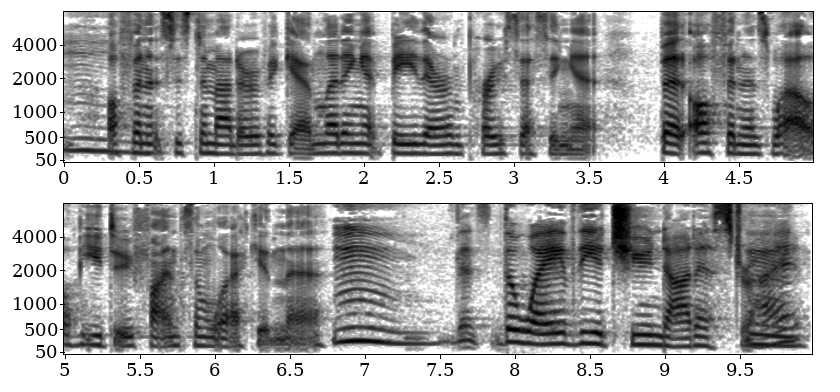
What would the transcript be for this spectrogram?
Mm. Often it's just a matter of, again, letting it be there and processing it. But often as well, you do find some work in there. Mm. That's the way of the attuned artist, right?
